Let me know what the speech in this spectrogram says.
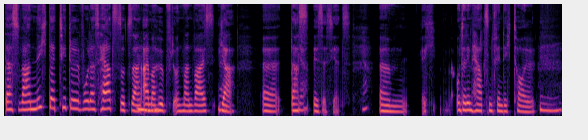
das war nicht der Titel, wo das Herz sozusagen Mhm. einmal hüpft und man weiß, ja, Ja. äh, das Ja. ist es jetzt. Ja. Ähm, ich, unter dem Herzen finde ich toll. Mhm.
